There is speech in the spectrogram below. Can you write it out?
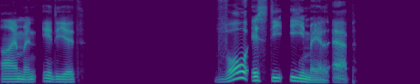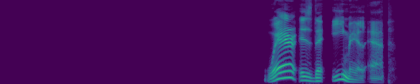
I'm an idiot? Wo ist die E-Mail-App? Where is the E-Mail-App?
